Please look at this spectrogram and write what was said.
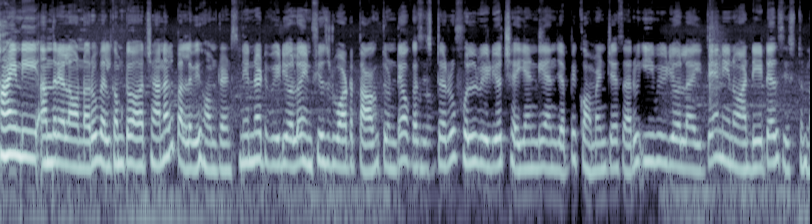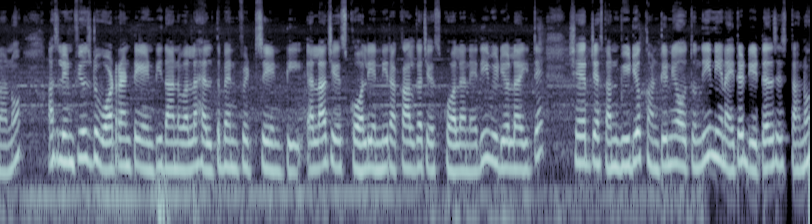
హాయ్ అండి అందరు ఎలా ఉన్నారు? Welcome to our channel Pallavi home trends. నిన్నటి వీడియోలో ఇన్ఫ్యూజ్డ్ వాటర్ తాగుతుంటే ఒక సిస్టర్ ఫుల్ వీడియో చేయండి అని చెప్పి కామెంట్ చేశారు. ఈ వీడియోలో అయితే నేను ఆ డీటెయిల్స్ ఇస్తున్నాను. అసలు ఇన్ఫ్యూజ్డ్ వాటర్ అంటే ఏంటి? దానివల్ల హెల్త్ బెనిఫిట్స్ ఏంటి? ఎలా చేసుకోవాలి? ఎన్ని రకాలుగా చేసుకోవాలి? అనేది వీడియోలో అయితే షేర్ చేస్తాను. వీడియో కంటిన్యూ అవుతుంది. నేనైతే డీటెయిల్స్ ఇస్తాను.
